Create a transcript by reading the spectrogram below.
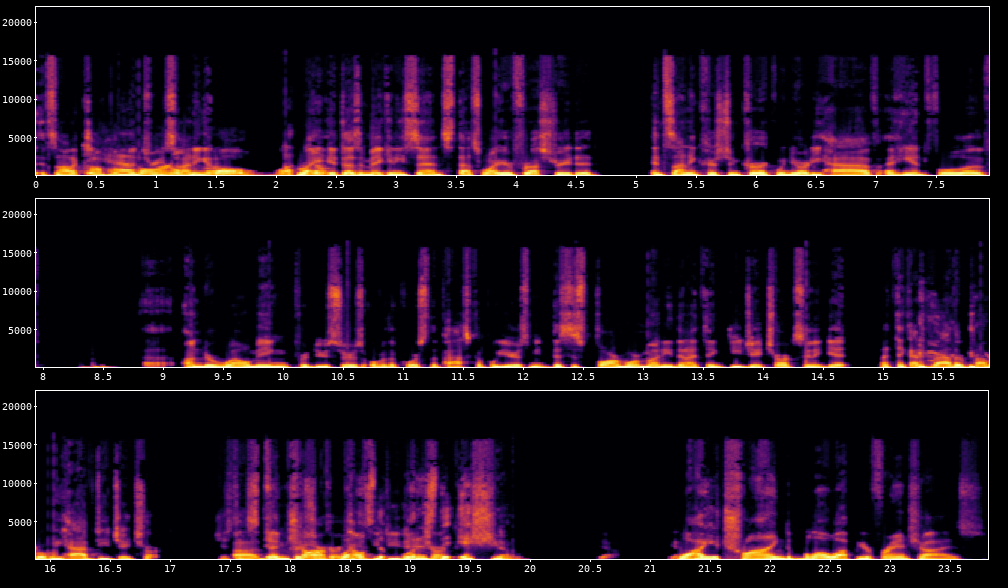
it's not a complimentary signing at bro. all. What Right. the- It doesn't make any sense. That's why you're frustrated. And signing Christian Kirk when you already have a handful of uh, underwhelming producers over the course of the past couple years. I mean, this is far more money than I think DJ Chark's going to get. I think I'd rather probably have DJ Chark. Just uh, than Christian. Kirk. What is Healthy the, DJ what is Chark. the issue? Yeah. Yeah. Why are you trying to blow up your franchise?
